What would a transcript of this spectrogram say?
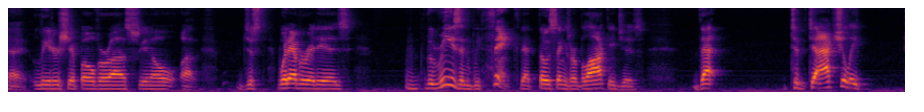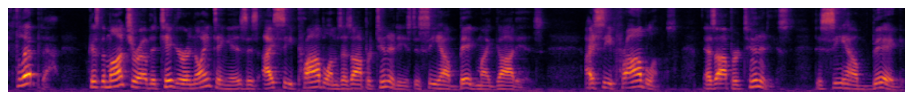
uh, leadership over us, you know, uh, just whatever it is. The reason we think that those things are blockages, that to, to actually flip that. Because the mantra of the Tigger anointing is, is I see problems as opportunities to see how big my God is. I see problems as opportunities to see how big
